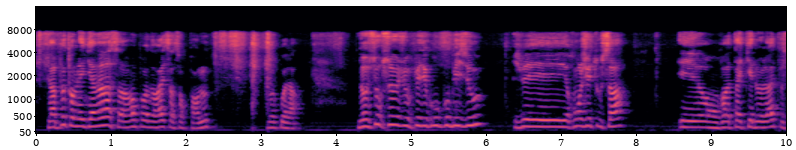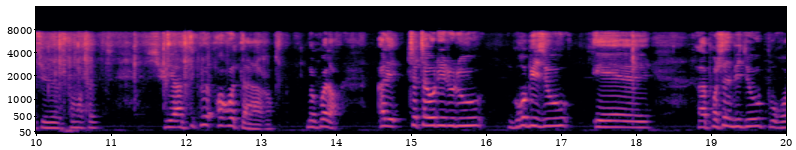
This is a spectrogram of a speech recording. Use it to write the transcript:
c'est un peu comme les gamins, ça rentre par une oreille, ça sort par l'autre. Donc voilà. Donc sur ce, je vous fais des gros gros bisous. Je vais ranger tout ça. Et euh, on va attaquer le live parce que je commence à... Je suis un petit peu en retard. Donc voilà. Allez, ciao ciao les loulous. Gros bisous. Et à la prochaine vidéo pour,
